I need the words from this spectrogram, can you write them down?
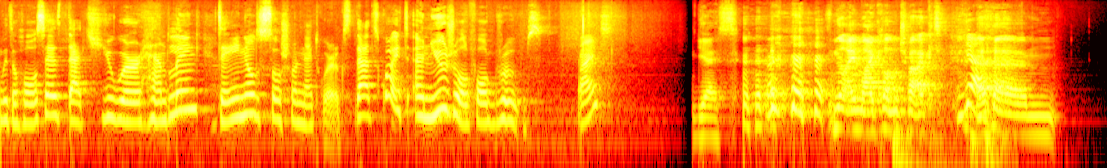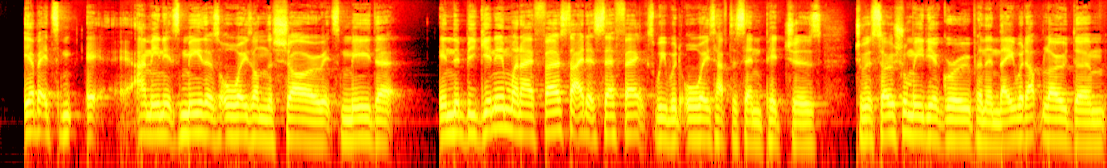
with the horses that you were handling Daniel's social networks. That's quite unusual for groups, right? Yes, it's not in my contract. Yeah. Um, yeah, but it's. It, I mean, it's me that's always on the show. It's me that. In the beginning, when I first started at Stephex, we would always have to send pictures to a social media group, and then they would upload them.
